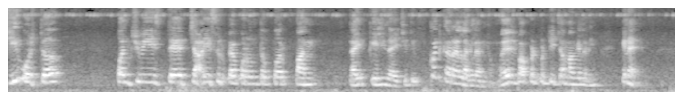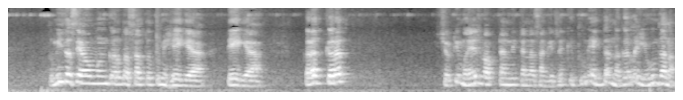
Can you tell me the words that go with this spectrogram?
जी गोष्ट पंचवीस ते चाळीस रुपयापर्यंत पर पान टाईप केली जायची ती फुकट करायला लागल्यानंतर महेश बापट पण तिच्यामागे लागली की नाही? तुम्ही जर सेवा म्हणून करत असाल तर तुम्ही हे घ्या ते घ्या. करत करत शेवटी महेश बापटांनी त्यांना सांगितलं की तुम्ही एकदा नगरला येऊन जाणार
